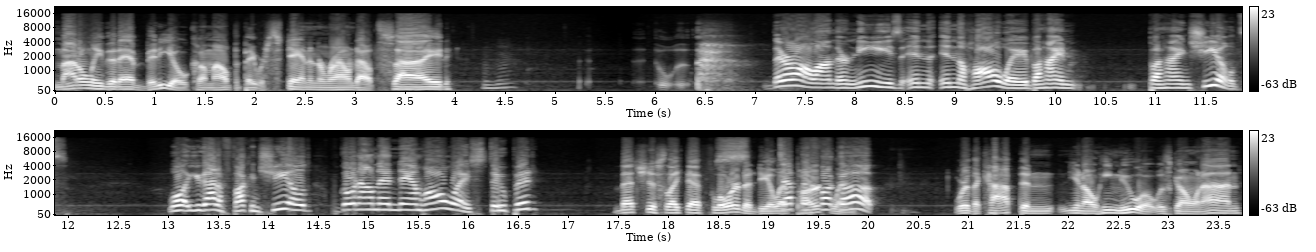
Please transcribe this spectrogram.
Not only did that video come out, but they were standing around outside. Mm-hmm. They're all on their knees in in the hallway behind behind shields. Well, you got a fucking shield. Go down that damn hallway, stupid. That's just like that Florida deal Step at the fuck Parkland, up. Where the captain, you know, he knew what was going on,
